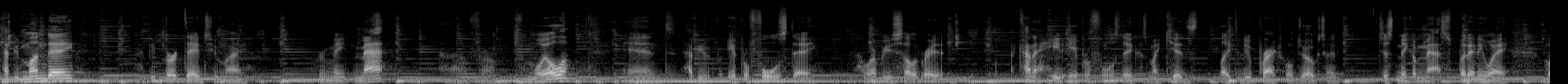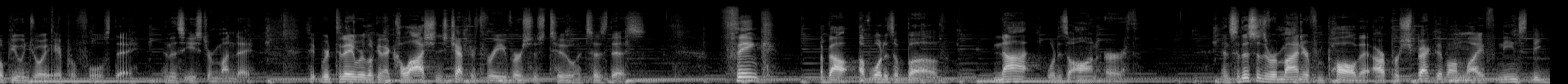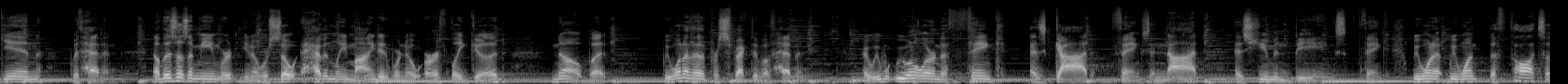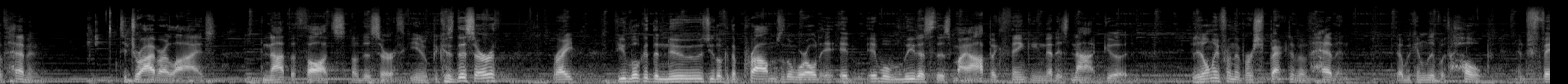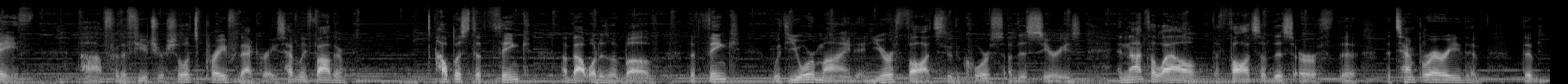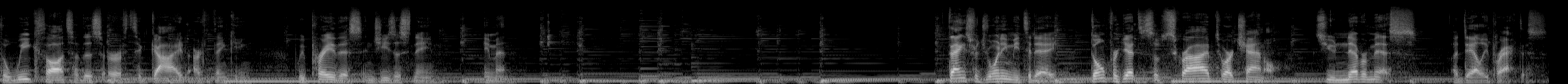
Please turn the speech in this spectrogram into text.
Happy Monday. Happy birthday to my roommate Matt uh, from, from Loyola. And happy April Fool's Day, however you celebrate it. I kind of hate April Fool's Day because my kids like to do practical jokes and just make a mess. But anyway, hope you enjoy April Fool's Day and this Easter Monday. Today we're looking at Colossians chapter 3, verses 2. It says this Think about of what is above, not what is on earth. And so this is a reminder from Paul that our perspective on life needs to begin with heaven. Now this doesn't mean we're, you know, we're so heavenly minded, we're no earthly good. No, but we want to have the perspective of heaven. Right? We, we want to learn to think as God thinks and not as human beings think. We want, to, we want the thoughts of heaven to drive our lives and not the thoughts of this earth. You know, because this earth, right, if you look at the news, you look at the problems of the world, it, it, it will lead us to this myopic thinking that is not good. It is only from the perspective of heaven that we can live with hope and faith uh, for the future. So let's pray for that grace. Heavenly Father, help us to think about what is above, to think with your mind and your thoughts through the course of this series, and not to allow the thoughts of this earth, the, the temporary, the, the, the weak thoughts of this earth to guide our thinking. We pray this in Jesus' name. Amen. Thanks for joining me today. Don't forget to subscribe to our channel so you never miss a daily practice.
